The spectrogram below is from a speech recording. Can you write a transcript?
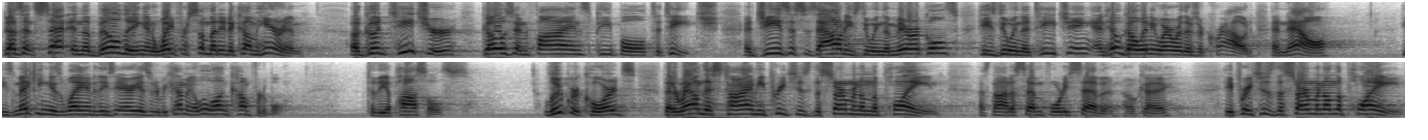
doesn't sit in the building and wait for somebody to come hear him. A good teacher goes and finds people to teach. And Jesus is out, he's doing the miracles, he's doing the teaching, and he'll go anywhere where there's a crowd. And now, he's making his way into these areas that are becoming a little uncomfortable to the apostles. Luke records that around this time he preaches the Sermon on the Plain. That's not a 747, okay? He preaches the Sermon on the Plain.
